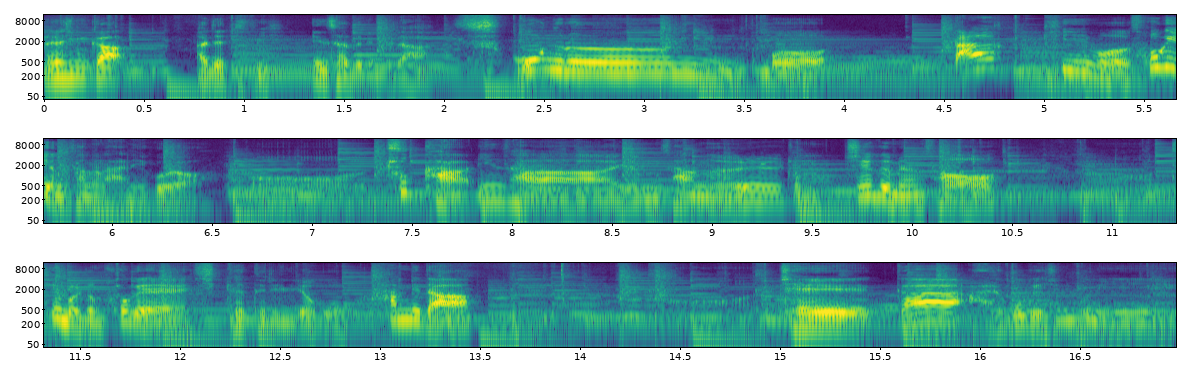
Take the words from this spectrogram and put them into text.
안녕하십니까. 아재TV 인사드립니다. 오늘은 뭐 딱히 뭐 소개 영상은 아니고요. 어, 축하 인사 영상을 좀 찍으면서 어, 팀을 좀 소개시켜 드리려고 합니다. 어, 제가 알고 계신 분이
